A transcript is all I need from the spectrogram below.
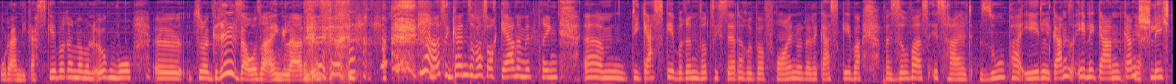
oder an die Gastgeberin, wenn man irgendwo äh, zu einer Grillsause eingeladen ist. ja, Sie können sowas auch gerne mitbringen. Ähm, die Gastgeberin wird sich sehr darüber freuen oder der Gastgeber, weil sowas ist halt super edel, ganz elegant, ganz ja. schlicht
